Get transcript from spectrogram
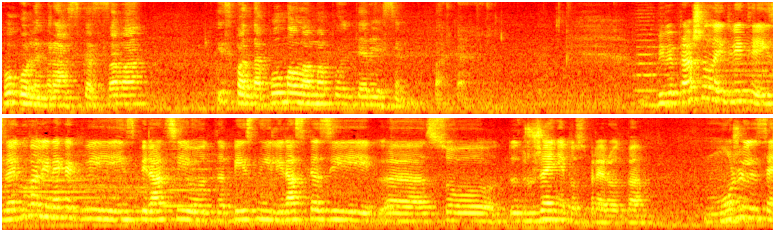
поголем расказ, ама испадна помало, ама поинтересен. Така. Би ве прашала и двете, излегува ли некакви инспирации од песни или раскази е, со дружењето со преродба? Може ли се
